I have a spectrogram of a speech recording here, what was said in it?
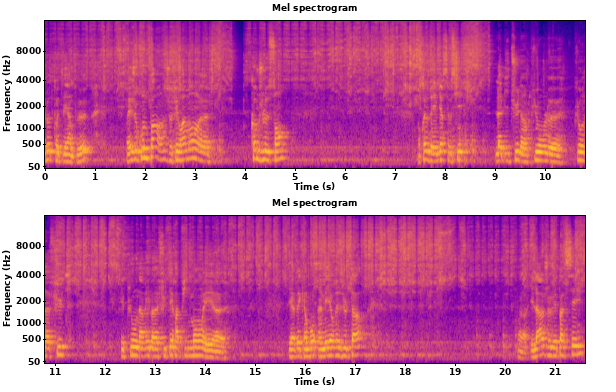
De l'autre côté un peu. Vous voyez, je compte pas, hein. je fais vraiment euh, comme je le sens. Après, vous allez me dire, c'est aussi l'habitude. Hein. Plus, on le, plus on affûte et plus on arrive à affûter rapidement et, euh, et avec un, bon, un meilleur résultat. Et là, je vais passer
